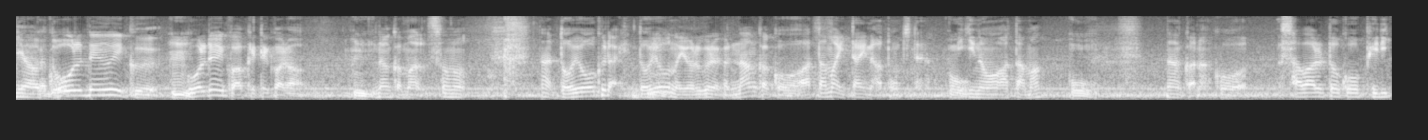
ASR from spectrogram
いやゴールデンウィーク、うん。ゴールデンウィーク明けてから、ん。なんかまあそのな土曜ぐらい？土曜の夜ぐらいからなんかこう頭痛いなと思ってたよ。お右の頭。なんかなこう触るとこうピリッ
